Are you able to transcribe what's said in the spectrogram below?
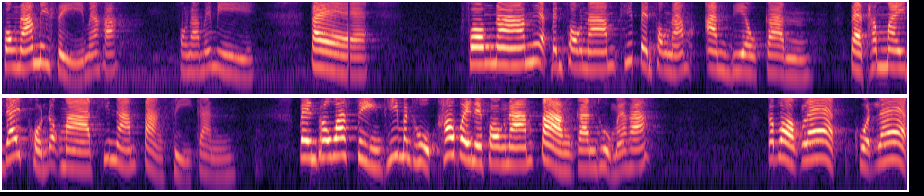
ฟองน้ำมีสีไหมคะฟองน้ำไม่มี แต่ฟองน้ำเนี่ยเป็นฟองน้ำที่เป็นฟองน้ำอันเดียวกัน แต่ทำไมได้ผลออกมาที่น้ำต่างสีกัน เป็นเพราะว่าสิ่งที่มันถูกเข้าไปในฟองน้ำต่างกันถูกไหมคะกระบอกแรกขวดแรก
